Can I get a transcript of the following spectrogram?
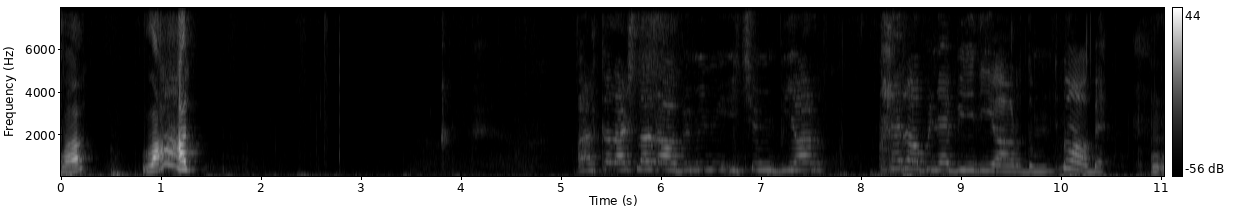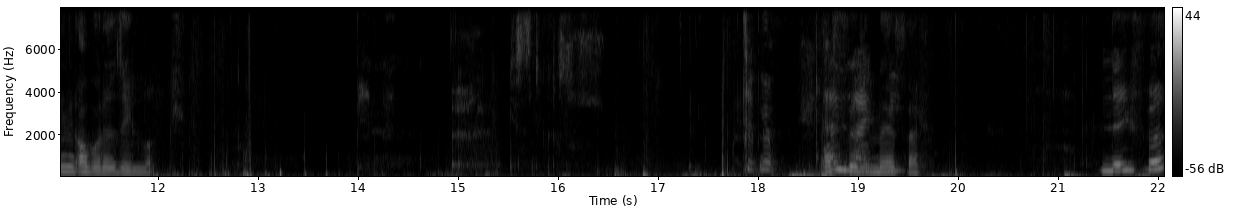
Lan. Lan. Arkadaşlar abimin için bir yar her abine bir yardım değil mi abi? Abone değiller. Kesinlikle sus. Aferin Nefer. Neyse.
